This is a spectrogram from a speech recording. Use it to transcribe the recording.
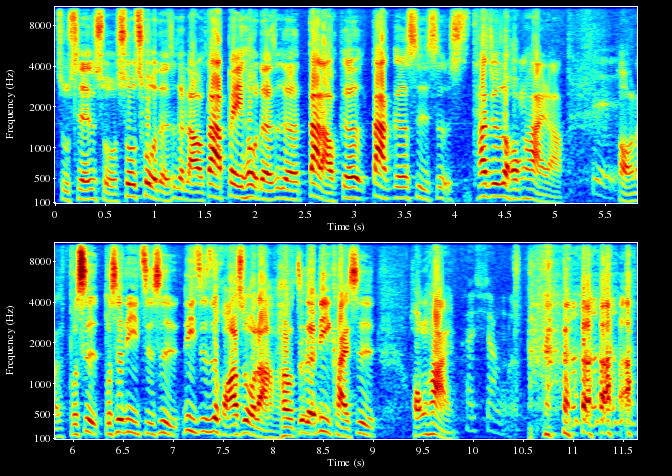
主持人所说错的这个老大背后的这个大佬哥大哥是是，他就是红海啦。是，好，那不是不是立志是立志是华硕啦。好，这个利凯是红海，太像了。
